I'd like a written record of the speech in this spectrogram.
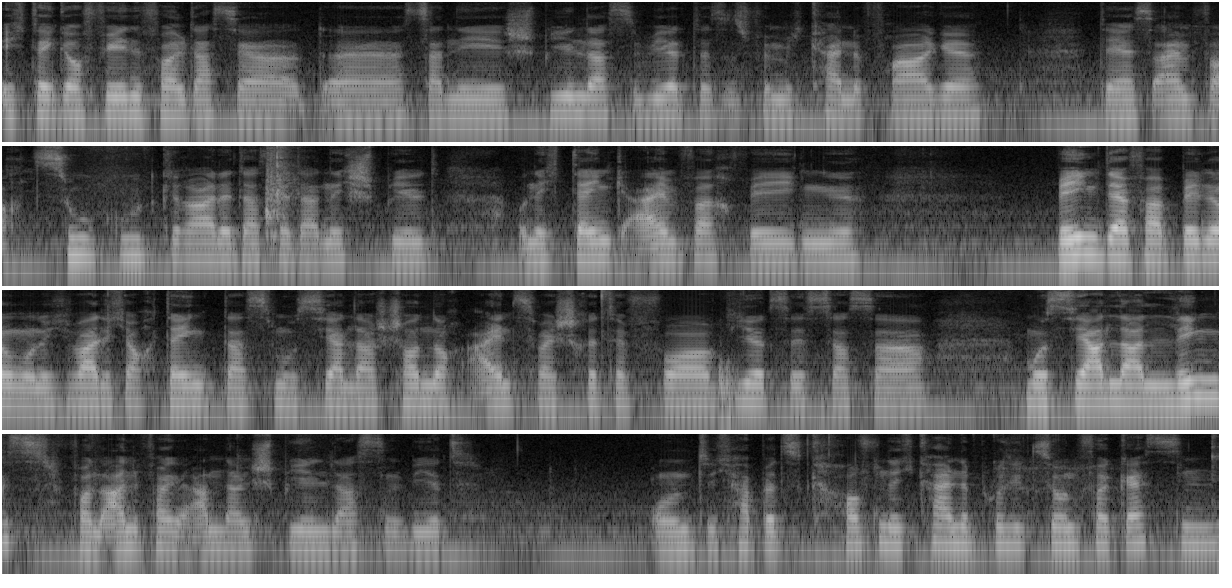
Ich denke auf jeden Fall, dass er äh, Sané spielen lassen wird. Das ist für mich keine Frage. Der ist einfach zu gut gerade, dass er da nicht spielt. Und ich denke einfach wegen, wegen der Verbindung und ich, weil ich auch denke, dass Musiala schon noch ein, zwei Schritte vor Wirtz ist, dass er Musiala links von Anfang an dann spielen lassen wird. Und ich habe jetzt hoffentlich keine Position vergessen.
